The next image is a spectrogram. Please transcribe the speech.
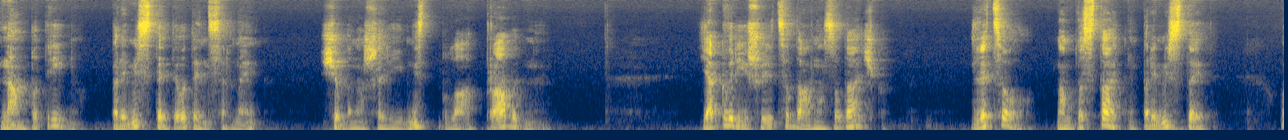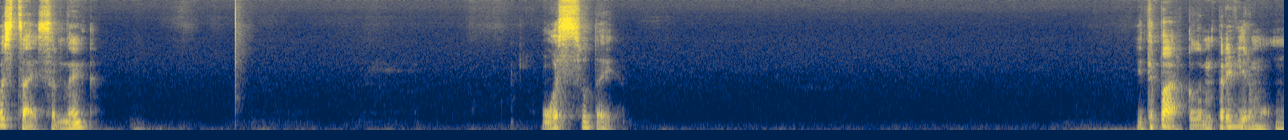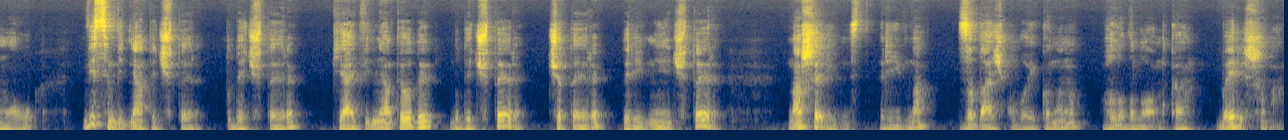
Нам потрібно перемістити один сирник, щоб наша рівність була правильною. Як вирішується дана задачка? Для цього нам достатньо перемістити ось цей сирник ось сюди. І тепер, коли ми перевіримо умову, 8 відняти 4 буде 4, 5 відняти 1 буде 4, 4 дорівнює 4. Наша рівність рівна, задачку виконано, головоломка вирішена.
